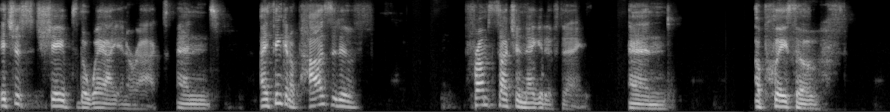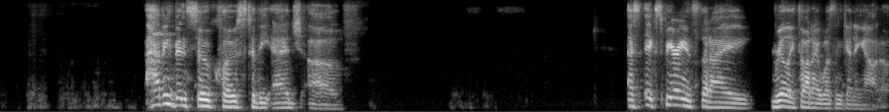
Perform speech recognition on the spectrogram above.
it's just shaped the way I interact. And I think in a positive, from such a negative thing and a place of having been so close to the edge of an experience that I really thought I wasn't getting out of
